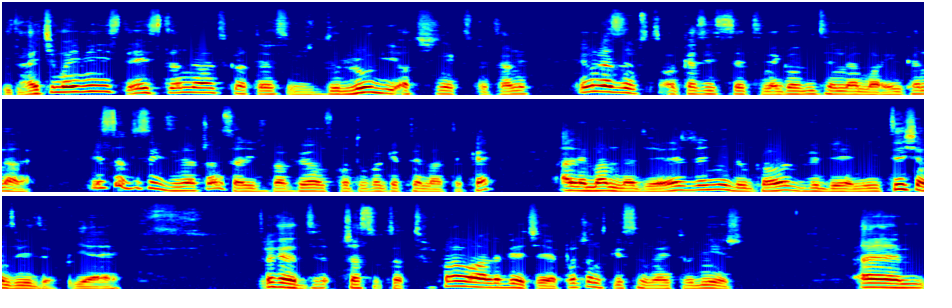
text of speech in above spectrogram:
Witajcie moi mili, z tej strony Olsko, to jest już drugi odcinek specjalny, tym razem z okazji setnego widzę na moim kanale. Jest to dosyć znacząca liczba, biorąc pod uwagę tematykę, ale mam nadzieję, że niedługo wybije mi tysiąc widzów. Yeah. Trochę czasu to trwało, ale wiecie, początki są najtrudniejsze. Em,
